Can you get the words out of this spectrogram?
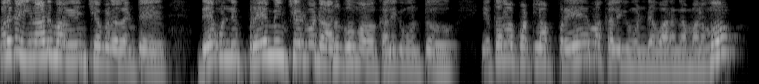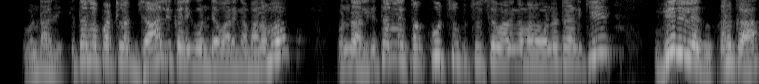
కనుక ఈనాడు మనం ఏం చేయబడాలంటే దేవుణ్ణి ప్రేమించేటువంటి అనుభవం మనం కలిగి ఉంటూ ఇతరుల పట్ల ప్రేమ కలిగి ఉండే వారంగా మనము ఉండాలి. ఇతరుల పట్ల జాలి కలిగి ఉండే వారంగా మనము ఉండాలి. ఇతరులని తక్కువ చూపు చూసే వారంగా మనం ఉండటానికి వీలు లేదు. కనుక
